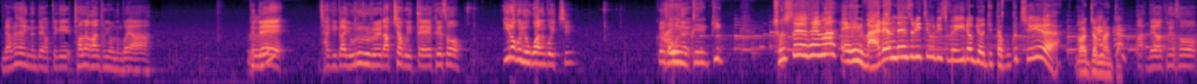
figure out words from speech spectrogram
내가 회사에 있는데 갑자기 전화가 한 통이 오는 거야. 근데 자기가 요루루를 납치하고 있대. 그래서 1억을 요구하는 거 있지. 그래서 아유 오늘 그게 줬어요 설마? 에이 말이 안 되는 소리지 우리 집에 1억이 어딨다고 그치? 맞아 맞아. 아, 내가 그래서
